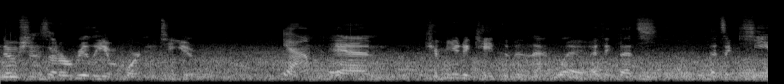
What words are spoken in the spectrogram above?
notions that are really important to you Yeah, and communicate them in that way. I think that's that's a key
